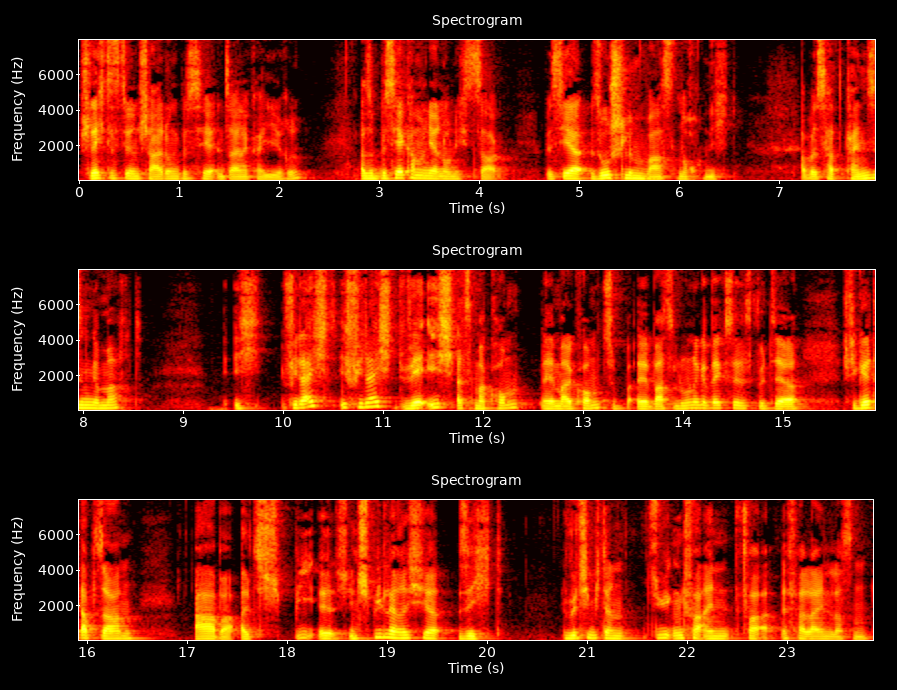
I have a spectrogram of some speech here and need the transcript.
schlechteste Entscheidung bisher in seiner Karriere. Also bisher kann man ja noch nichts sagen. Bisher, so schlimm war es noch nicht. Aber es hat keinen Sinn gemacht. Ich, vielleicht, vielleicht wäre ich als Malcolm, äh, Malcolm zu äh, Barcelona gewechselt, würde er viel Geld absahen. Aber als Spie äh, in spielerischer Sicht würde ich mich dann zu irgendeinem Verein ver äh, verleihen lassen.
